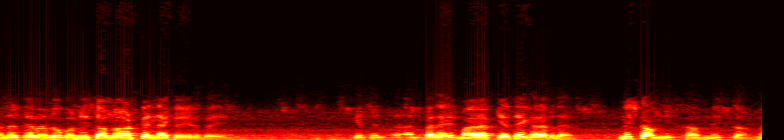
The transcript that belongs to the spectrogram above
અને ત્યારે લોકો નિષ્કામ નો અર્થ કરી નાખ્યો એ લોકોએ. કે છે અને બધા મહારાજ કે છે ખરા બધા. નિષ્કામ નિષ્કામ નિષ્કામ.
